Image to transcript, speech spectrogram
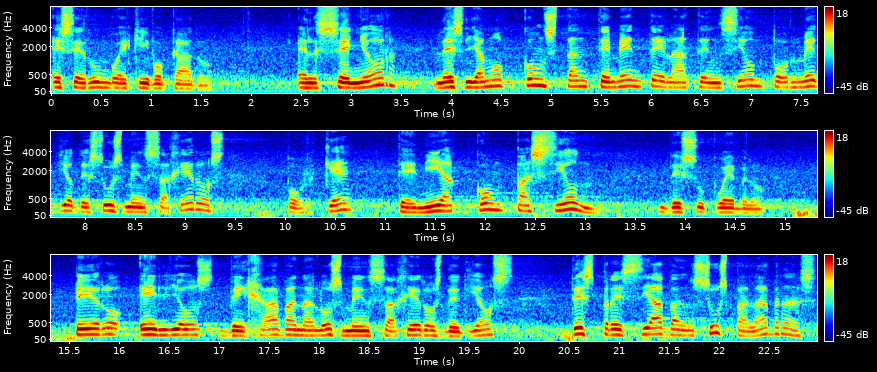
ese rumbo equivocado. El Señor les llamó constantemente la atención por medio de sus mensajeros porque tenía compasión de su pueblo. Pero ellos dejaban a los mensajeros de Dios, despreciaban sus palabras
